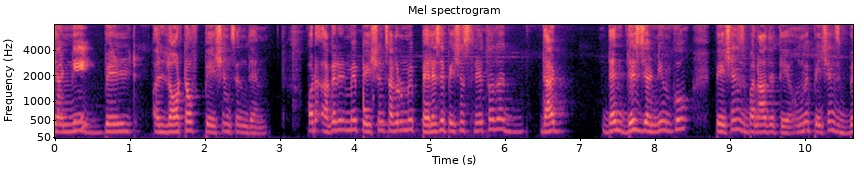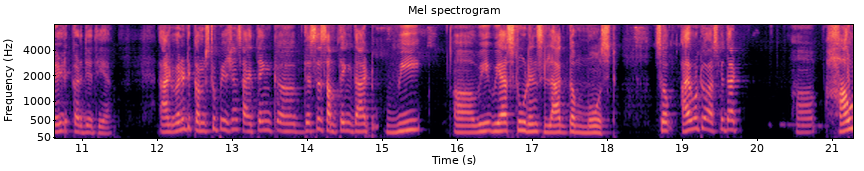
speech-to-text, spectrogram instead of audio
journey Okay. built a lot of patience in them. और अगर इनमें पेशेंस अगर उनमें पहले से पेशेंस नहीं था तो दैट देन दिस जर्नी उनको पेशेंस बना देती है उनमें पेशेंस बिल्ड कर देती है एंड व्हेन इट कम्स टू पेशेंस आई थिंक दिस इज समथिंग दैट वी we we as students lack the most so i want to ask you that uh, how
